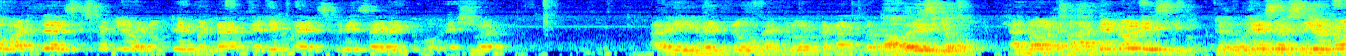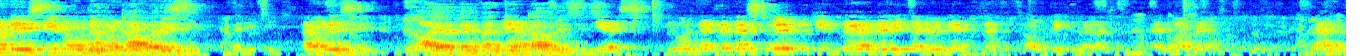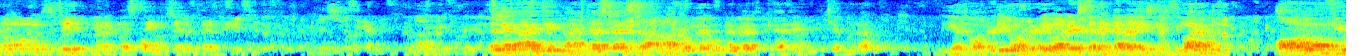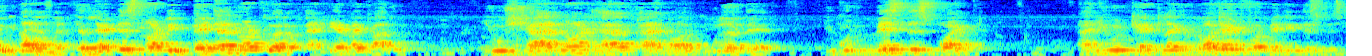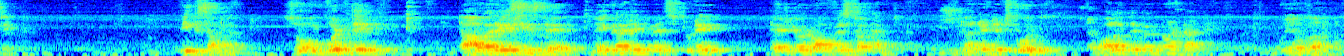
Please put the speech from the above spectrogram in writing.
know what is the system you adopted, but I am telling my experience. I went to Bhubaneswar. I went to Bangalore, Karnataka. Tower AC लगाओ And not, uh, they not AC. The Bhubaneswar CEO not AC, no the not tower AC Tower AC. hire them and put tower AC Yes, because that's the best way to keep the very convenient and outing uh, environment and no strict uh, is- Lele, I think uh, just as uh, Arum Mehboob were in he has already ordered. He ordered seven double. But all of you, now let this not be better not to have a fan near my car. You shall not have fan or cooler there. You could miss this point and you would get like Roger for making this mistake. Big summer. So good thing. Tower AC is there. Make arrangements today. Tell your office come and done it, it's good. All of them have not done it. We have got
